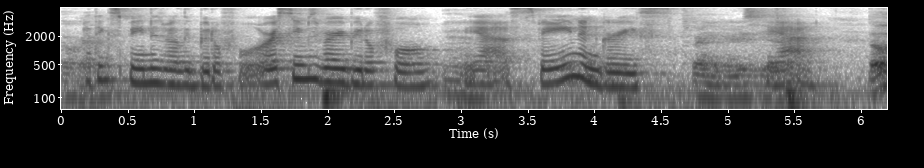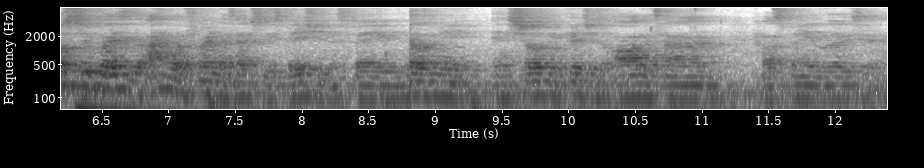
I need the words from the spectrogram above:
Okay. I think Spain is really beautiful, or it seems very beautiful. Mhm. Yeah, Spain and Greece. Spain and Greece. Yeah. Yeah. Those two places. I have a friend that's actually stationed in Spain. He tells me and shows me pictures all the time how Spain looks. And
